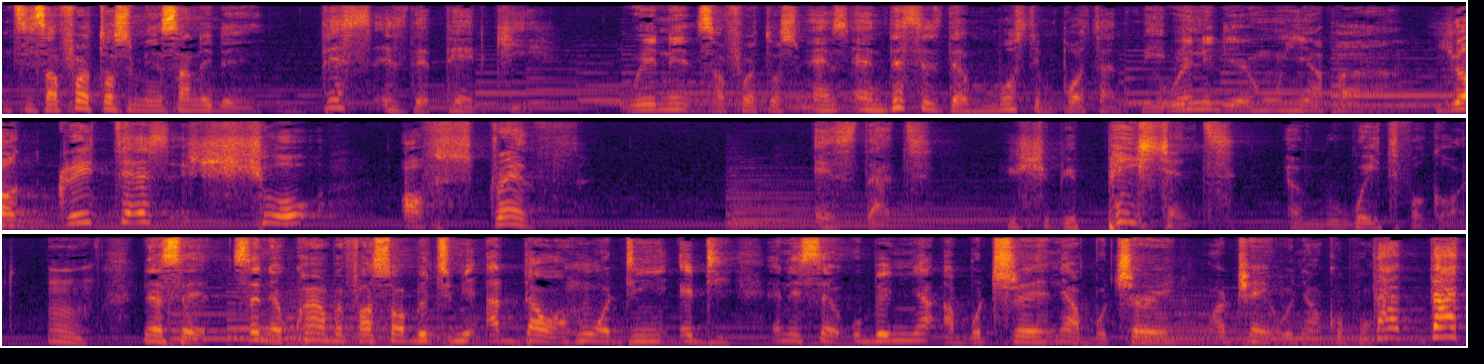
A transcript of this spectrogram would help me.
nti safo a ɛtɔ so mmiɛnsa ne This is the third key. We need And, and this is the most important, wei baby. ne deɛ ɛho hia Your greatest show of strength is that you should be patient and wait for God. Mm. na sɛ sɛnea kwan a so a wobɛtumi ada w'ahoɔden adi ɛne sɛ wobɛnya abokyerɛ ne abokyɛre watwɛn onyankopɔn That that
